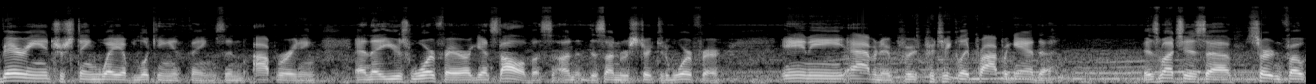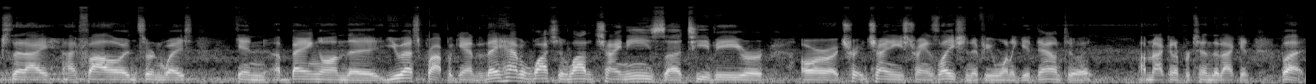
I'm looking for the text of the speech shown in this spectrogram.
very interesting way of looking at things and operating, and they use warfare against all of us. On this unrestricted warfare, any avenue, particularly propaganda. As much as uh, certain folks that I, I follow in certain ways can uh, bang on the U.S. propaganda. They haven't watched a lot of Chinese uh, TV or or Chinese translation. If you want to get down to it, I'm not going to pretend that I can. But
